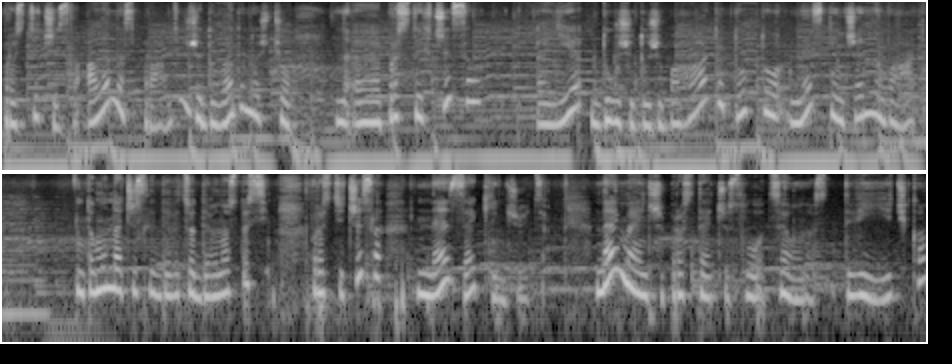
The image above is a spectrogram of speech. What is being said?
прості числа, але насправді вже доведено, що е, простих чисел е, є дуже-дуже багато, тобто нескінченно багато. Тому на числі 997 прості числа не закінчуються. Найменше просте число це у нас двієчка.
